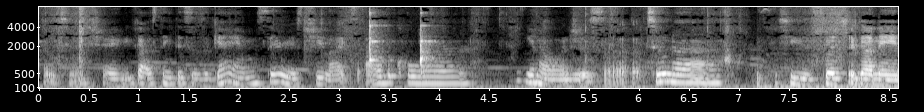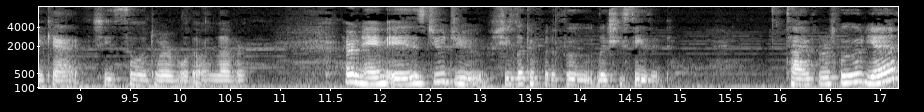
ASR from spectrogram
protein shake. You guys think this is a game? I'm serious. She likes albacore. You know, and just uh, tuna. She is such a Ghanaian cat. She's so adorable though, I love her. Her name is Juju. She's looking for the food. like she sees it. Time for the food, yeah?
